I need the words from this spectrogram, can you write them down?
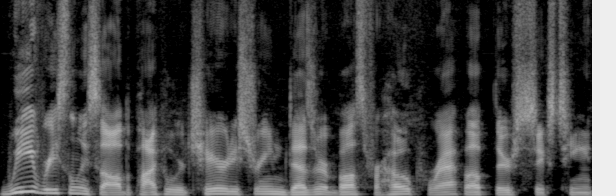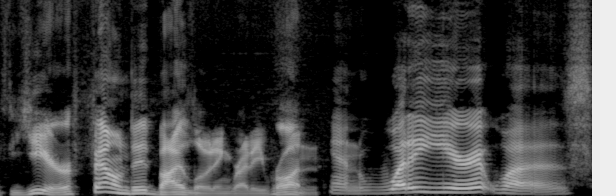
We recently saw the popular charity stream Desert Bus for Hope wrap up their 16th year, founded by Loading Ready Run. And what a year it was!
